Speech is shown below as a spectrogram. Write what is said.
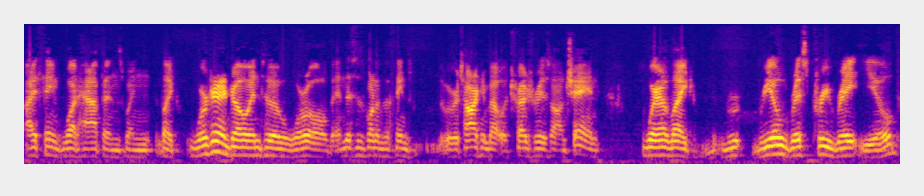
I think what happens when like we're going to go into a world, and this is one of the things we were talking about with treasuries on chain, where like r- real risk-free rate yield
